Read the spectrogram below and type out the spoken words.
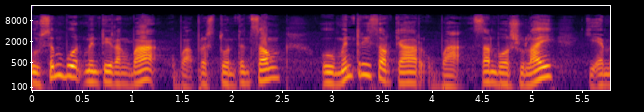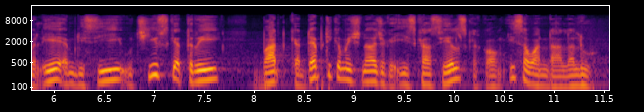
u sembut menteri rangba uba prestun tensong u menteri sorkar uba sanbor sulai ki MLA MDC u chief secretary bat ka Deputy Commissioner jaga East Coast Hills ka kong Isawanda lalu.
